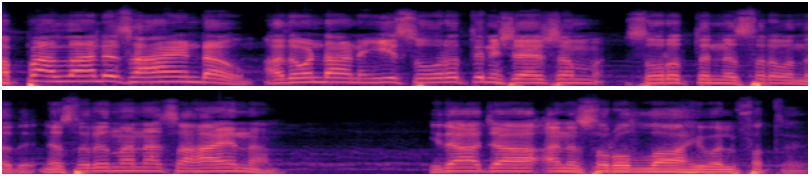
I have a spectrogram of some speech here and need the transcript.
അപ്പം അള്ളാന്റെ സഹായം ഉണ്ടാവും. അതുകൊണ്ടാണ് ഈ സൂറത്തിന് ശേഷം സൂറത്ത് നസർ വന്നത്. നസർ എന്ന് പറഞ്ഞാൽ സഹായം എന്നാണ്. വൽഫത്ത്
